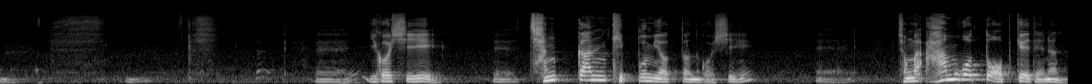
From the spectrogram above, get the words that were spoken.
음. 음. 에, 이것이 에, 잠깐 기쁨이었던 것이 에, 정말 아무것도 없게 되는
